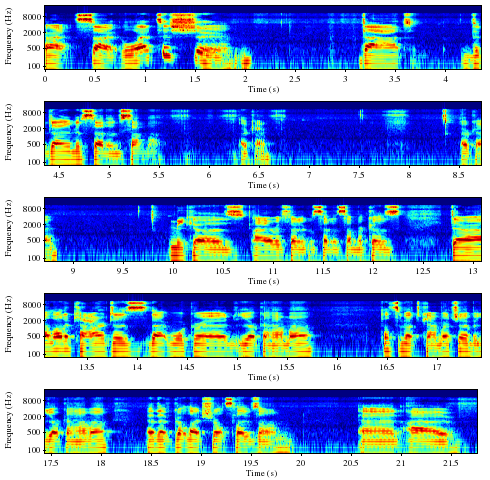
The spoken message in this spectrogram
All right, so let's assume that the game is set in summer. Okay. Okay because I always thought it was set in summer because there are a lot of characters that walk around Yokohama. Not so much Kamurocho, but Yokohama, and they've got like short sleeves on. And I've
